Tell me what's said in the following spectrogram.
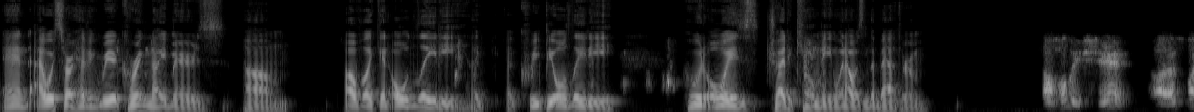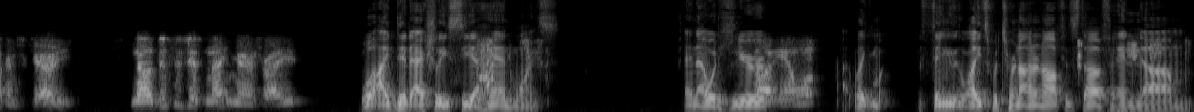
And I would start having reoccurring nightmares um, of like an old lady, like a creepy old lady who would always try to kill me when I was in the bathroom. oh, holy shit! Oh, that's fucking scary. No, this is just nightmares, right? Well, I did actually see a hand once, and I would hear like things, lights would turn on and off and stuff, and um,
